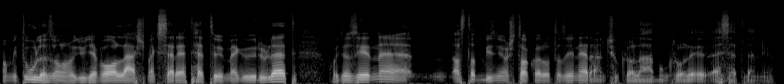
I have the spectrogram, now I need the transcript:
ami túl azon, hogy ugye vallás, meg szerethető, meg őrület, hogy azért ne azt a bizonyos takarot azért ne rántsuk a lábunkról eszetlenül.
